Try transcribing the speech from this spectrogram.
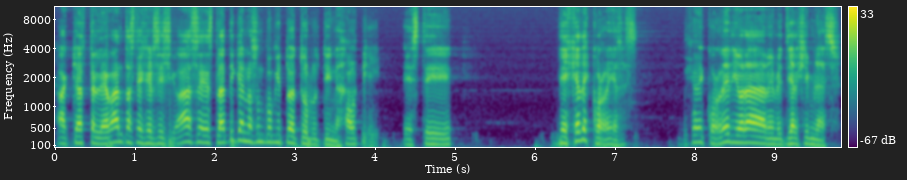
¿A qué te levantas? ¿Qué ejercicio haces? Platícanos un poquito de tu rutina. Ok. Este, dejé de correr. Dejé de correr y ahora me metí al gimnasio.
